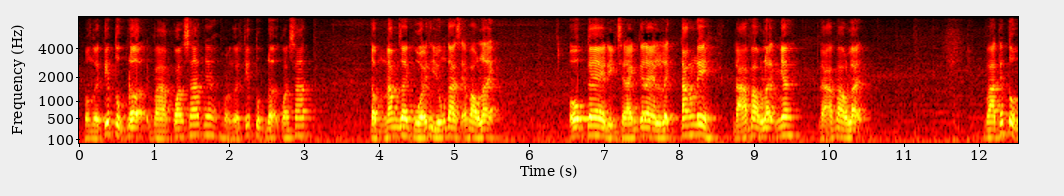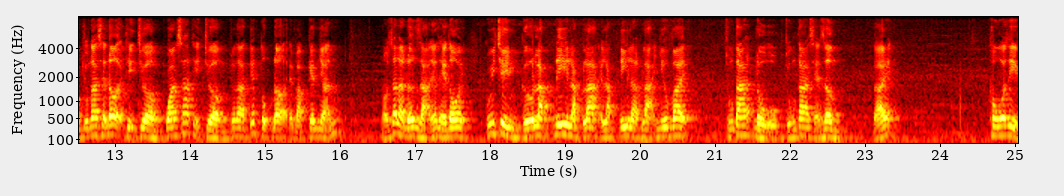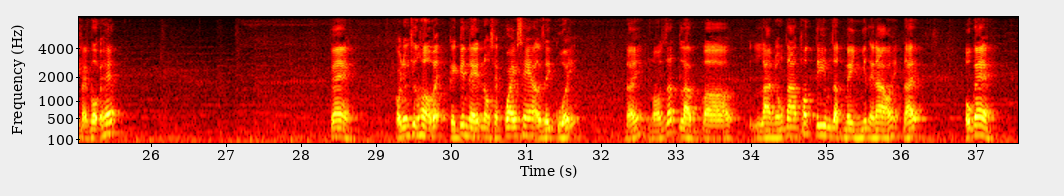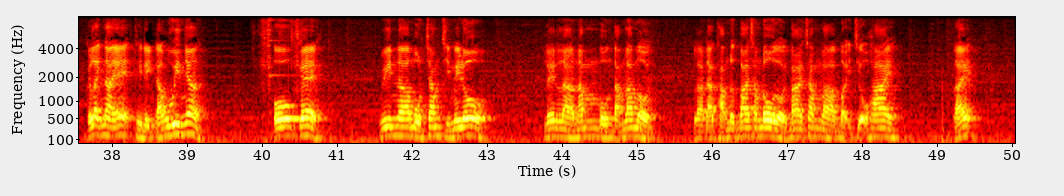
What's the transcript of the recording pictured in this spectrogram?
Mọi người tiếp tục đợi và quan sát nhé. Mọi người tiếp tục đợi quan sát. Tầm 5 giây cuối thì chúng ta sẽ vào lệnh ok đỉnh sẽ đánh cái này lệnh tăng đi. Đá vào lệnh nhá đã vào lệnh. Và tiếp tục chúng ta sẽ đợi thị trường quan sát thị trường chúng ta tiếp tục đợi và kiên nhẫn. Nó rất là đơn giản như thế thôi. Quy trình cứ lặp đi lặp lại lặp đi lặp lại như vậy. Chúng ta đủ chúng ta sẽ dừng. Đấy. Không có gì phải vội hết. Ok. Có những trường hợp ấy cái cái nến nó sẽ quay xe ở dây cuối. Đấy nó rất là uh, làm chúng ta thoát tim giật mình như thế nào ấy. Đấy ok cái lệnh này ấy, thì đỉnh đã win nhá. Ok win ờ, 190 đô. Lên là 5485 rồi. Là đã thắng được 300 đô rồi 300 là 7 triệu 2 đấy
